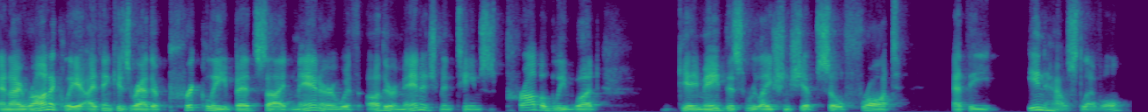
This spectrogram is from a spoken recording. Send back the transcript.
And ironically, I think his rather prickly bedside manner with other management teams is probably what made this relationship so fraught at the in house level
